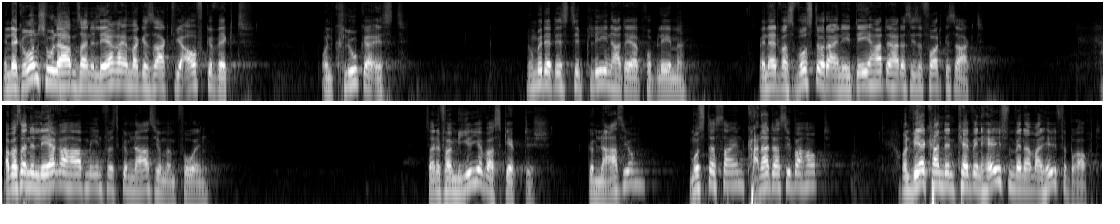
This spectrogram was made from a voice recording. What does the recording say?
In der Grundschule haben seine Lehrer immer gesagt, wie aufgeweckt und klug er ist. Nur mit der Disziplin hatte er Probleme. Wenn er etwas wusste oder eine Idee hatte, hat er sie sofort gesagt. Aber seine Lehrer haben ihn fürs Gymnasium empfohlen. Seine Familie war skeptisch. Gymnasium? Muss das sein? Kann er das überhaupt? Und wer kann denn Kevin helfen, wenn er mal Hilfe braucht?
